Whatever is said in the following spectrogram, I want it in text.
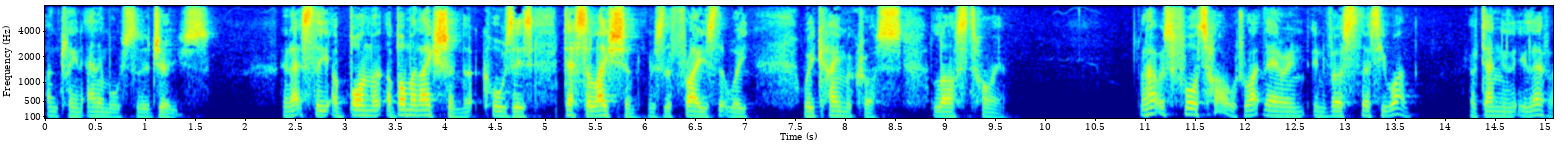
unclean animals to the Jews. And that's the abom- abomination that causes desolation, was the phrase that we, we came across last time. And that was foretold right there in, in verse 31 of Daniel 11.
